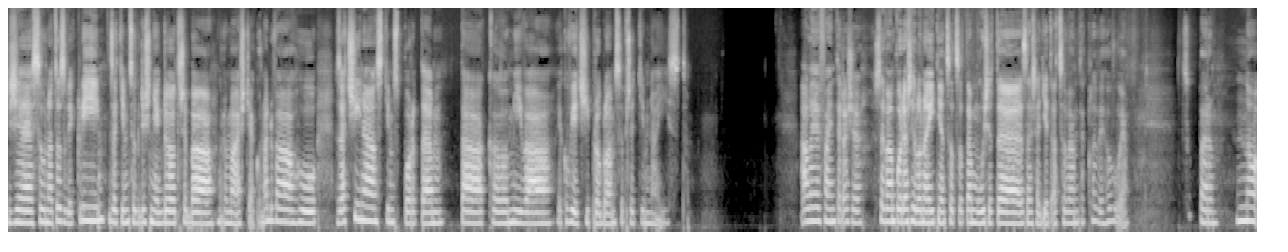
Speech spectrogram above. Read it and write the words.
že jsou na to zvyklí, zatímco když někdo třeba, kdo má ještě jako nadváhu, začíná s tím sportem, tak eh, mývá jako větší problém se předtím najíst. Ale je fajn teda, že se vám podařilo najít něco, co tam můžete zařadit a co vám takhle vyhovuje. Super. No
